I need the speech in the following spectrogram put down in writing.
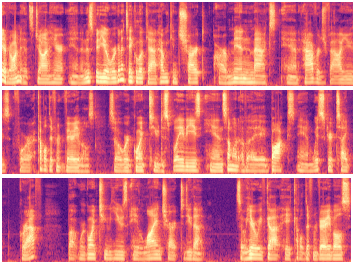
Hey everyone, it's John here, and in this video we're going to take a look at how we can chart our min, max, and average values for a couple different variables. So we're going to display these in somewhat of a box and whisker type graph, but we're going to use a line chart to do that. So here we've got a couple different variables,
